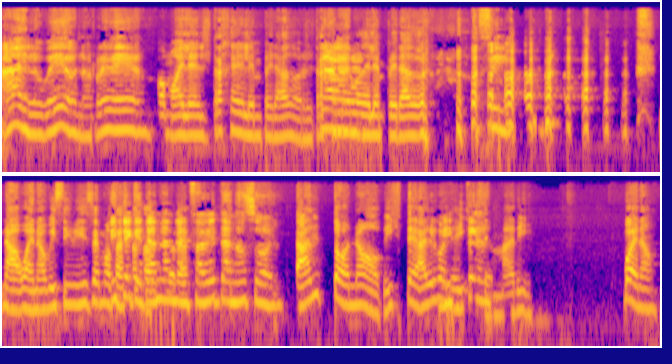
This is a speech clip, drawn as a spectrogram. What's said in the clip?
Ah, lo veo, lo reveo. Como el, el traje del emperador, el traje Claro. nuevo del emperador. Sí. no, bueno, visibilicemos Viste que tan analfabeta no soy. Tanto no, ¿viste? Algo ¿Viste? le dice Mari. Bueno,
